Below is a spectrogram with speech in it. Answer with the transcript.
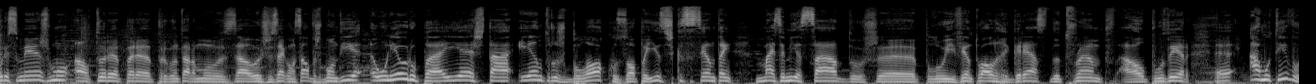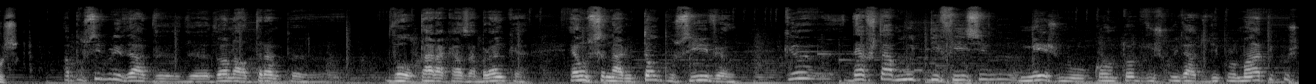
Por isso mesmo, altura para perguntarmos ao José Gonçalves. Bom dia. A União Europeia está entre os blocos ou países que se sentem mais ameaçados uh, pelo eventual regresso de Trump ao poder. Uh, há motivos? A possibilidade de Donald Trump voltar à Casa Branca é um cenário tão possível que deve estar muito difícil, mesmo com todos os cuidados diplomáticos,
